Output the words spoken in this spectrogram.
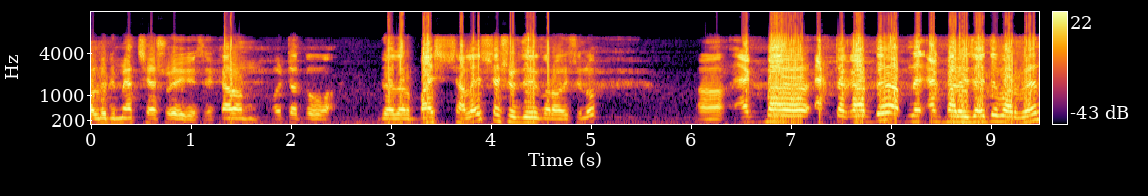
অলরেডি ম্যাথ শেষ হয়ে গেছে। কারণ ওইটা তো দুই হাজার বাইশ সালে শেষের দিকে করা হয়েছিল। একবার একটা কার্ড দিয়ে আপনি একবারে যাইতে পারবেন।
